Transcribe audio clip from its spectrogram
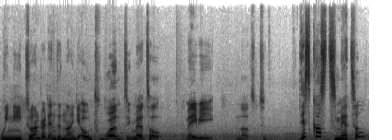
We need 290. Oh, 20 metal. Maybe not to. This costs metal?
